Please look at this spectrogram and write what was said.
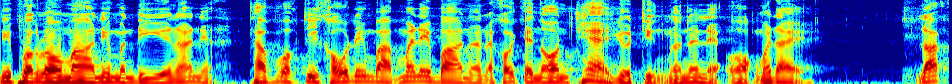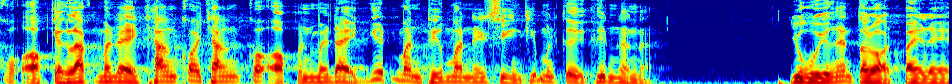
นี่พวกเรามานี่มันดีนะเนี่ย ถ้าพวกที่เขาได้บาไม่ได้บานน่ะเขาจะนอนแค่อยู่ถึงนั่นแหละออกมาได้ รักก็ออกจากรักไม่ได้ ชังก็ชังก็ออกมันไม่ได้ ยึดมั่นถือมั่นในสิ่งที่มันเกิดขึ้นนั่นน่ะ อยู่อย่างนั้นตลอดไปเลย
